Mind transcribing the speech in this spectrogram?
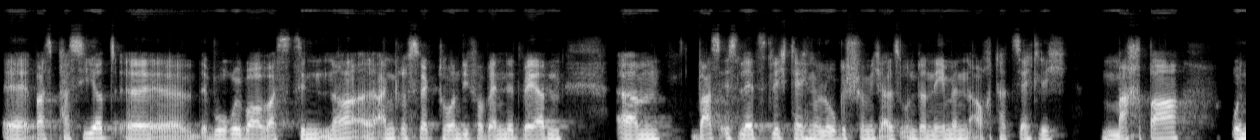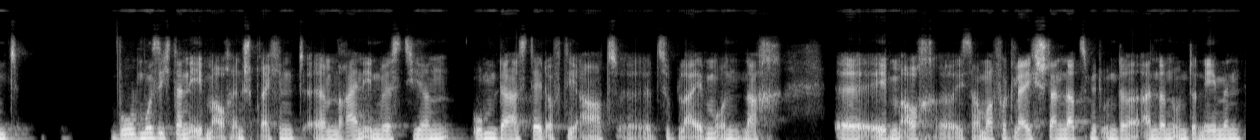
äh, was passiert, äh, worüber, was sind ne, Angriffsvektoren, die verwendet werden. Ähm, was ist letztlich technologisch für mich als Unternehmen auch tatsächlich machbar und wo muss ich dann eben auch entsprechend ähm, rein investieren, um da State of the Art äh, zu bleiben und nach äh, eben auch, äh, ich sage mal, Vergleichsstandards mit unter anderen Unternehmen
